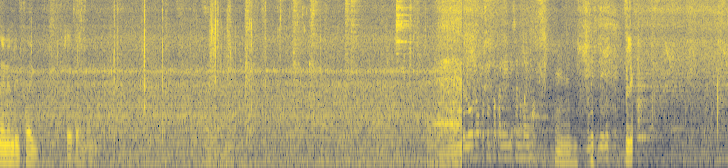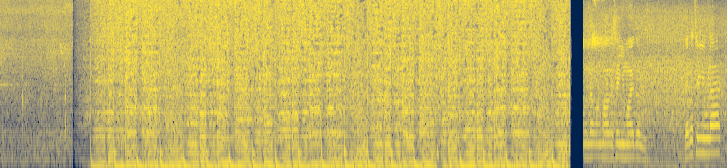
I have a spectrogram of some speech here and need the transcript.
905 sa ito. Ayan. Daluro ko sa pakalinis sa numay mo. Hmm. Linis-linis. Magandang umaga sa inyo mga idol. Pero sa inyong lahat.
